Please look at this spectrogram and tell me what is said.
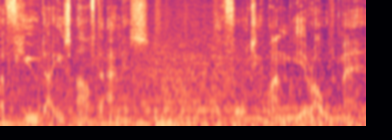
a few days after Alice. A 41-year-old man.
